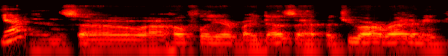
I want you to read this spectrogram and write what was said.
Yeah. And so uh, hopefully everybody does that. But you are right. I mean,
